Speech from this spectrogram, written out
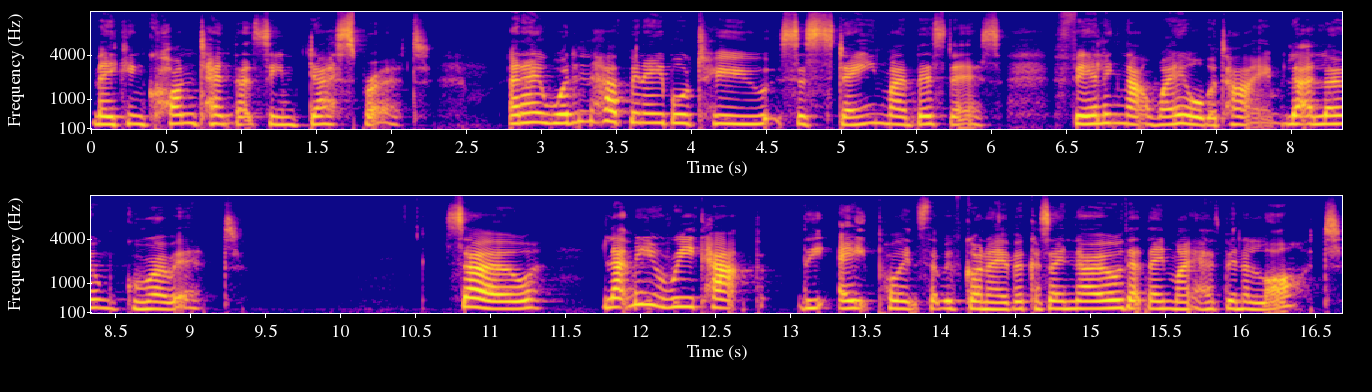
making content that seemed desperate, and I wouldn't have been able to sustain my business feeling that way all the time, let alone grow it. So, let me recap the eight points that we've gone over because I know that they might have been a lot.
